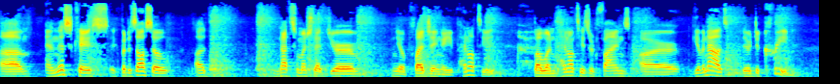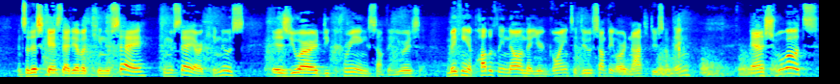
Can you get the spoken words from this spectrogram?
Um, in this case, but it's also uh, not so much that you're you know pledging a penalty, but when penalties or fines are given out, they're decreed. And so, this case, the idea of a kinuse, kinuse or a kinus, is you are decreeing something. You are making it publicly known that you're going to do something or not to do something. And shvuot,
